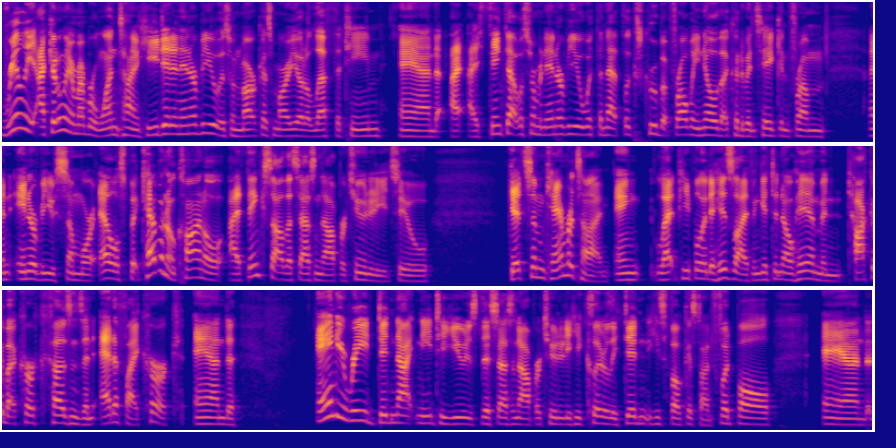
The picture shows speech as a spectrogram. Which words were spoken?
really, I can only remember one time he did an interview. It was when Marcus Mariota left the team. And I, I, think that was from an interview with the Netflix crew, but for all we know, that could have been taken from an interview somewhere else. But Kevin O'Connell, I think, saw this as an opportunity to get some camera time and let people into his life and get to know him and talk about Kirk Cousins and edify Kirk. And Andy Reid did not need to use this as an opportunity. He clearly didn't. He's focused on football. And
